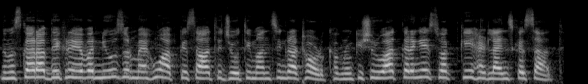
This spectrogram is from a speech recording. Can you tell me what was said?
नमस्कार, आप देख रहे हैं एवर न्यूज़ और मैं हूँ आपके साथ ज्योति मान सिंह राठौड़। खबरों की शुरुआत करेंगे इस वक्त की हेडलाइंस के साथ।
